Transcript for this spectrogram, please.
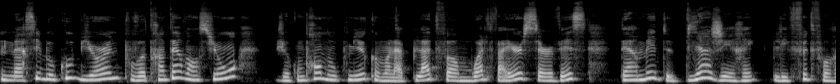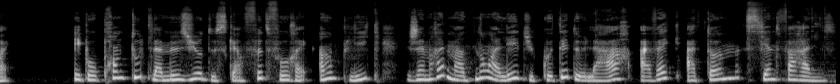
Merci beaucoup Bjorn pour votre intervention. Je comprends donc mieux comment la plateforme Wildfire Service permet de bien gérer les feux de forêt. Et pour prendre toute la mesure de ce qu'un feu de forêt implique, j'aimerais maintenant aller du côté de l'art avec Atom Sienfarani.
